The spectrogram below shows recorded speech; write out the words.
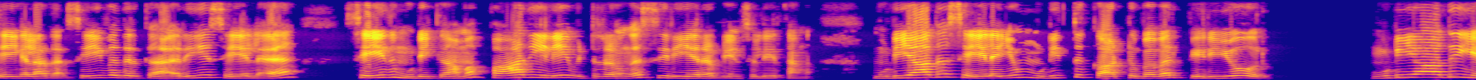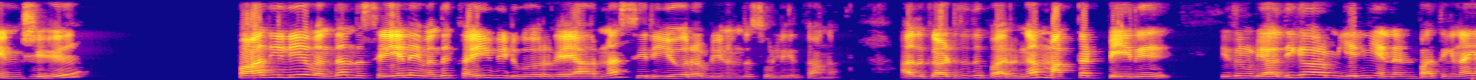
செய்கலாதார் செய்வதற்கு அரிய செயலை செய்து முடிக்காம பாதியிலேயே விட்டுறவங்க சிறியர் அப்படின்னு சொல்லியிருக்காங்க. முடியாத செயலையும் முடித்து காட்டுபவர் பெரியோர். முடியாது என்று பாதியிலேயே வந்து அந்த செயலை வந்து கைவிடுபவர்கள் யாருன்னா சிறியோர் அப்படின்னு வந்து சொல்லியிருக்காங்க. அதுக்கு அடுத்தது பாருங்க மக்கட்பேரு இதனுடைய அதிகாரம் எண் என்னன்னு பாத்தீங்கன்னா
